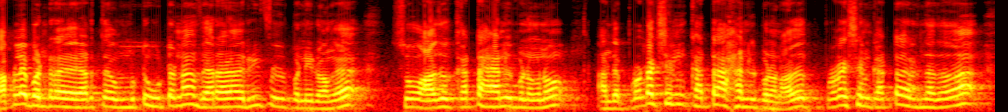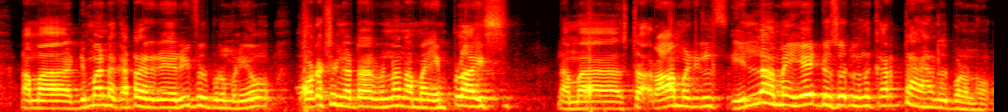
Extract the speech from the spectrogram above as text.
சப்ளை பண்ணுற இடத்த மட்டும் விட்டோம்னா வேற ரீஃபில் பண்ணிடுவாங்க. ஸோ அது கரெக்டாக ஹேண்டில் பண்ணணும். அந்த ப்ரொடக்ஷன் கரெக்டாக ஹேண்டில் பண்ணணும். அது ப்ரொடக்ஷன் கரெக்டாக இருந்தால் தான் நம்ம டிமாண்டை கரெக்டாக ரீஃபில் பண்ண முடியும். ப்ரொடக்ஷன் கரெக்டாக இருக்குன்னா நம்ம எம்ப்ளாயிஸ் நம்ம ஸ்டா ரா மெட்டீரியல்ஸ் எல்லாமே ஏ டு வந்து கரெக்டாக ஹேண்டில் பண்ணணும்.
